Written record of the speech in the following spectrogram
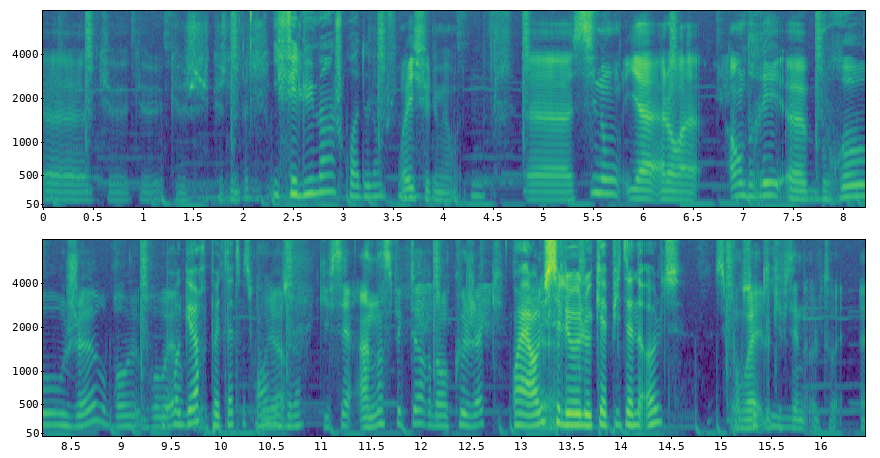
euh, que, que, que je, que je n'aime pas du tout. Il fait l'humain, je crois, dedans. Ouais, il fait l'humain. ouais. Mm. Euh, sinon, il y a alors euh, André euh, Broger, Bro- peut-être à ce pas. qui c'est un inspecteur dans Kojak. Ouais, alors lui, c'est le, le capitaine Holt. C'est pour Ouais, le capitaine Holt, ouais.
